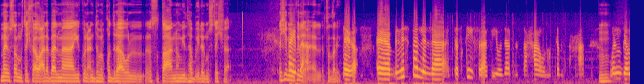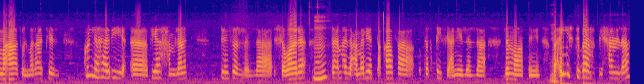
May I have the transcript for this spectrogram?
ما يوصل المستشفى أو على بال ما يكون عندهم القدرة أو الاستطاعة أنهم يذهبوا إلى المستشفى؟ إيش اللي طيب. ممكن تفضلي. أيوه آه، بالنسبة للتثقيف في وزارة الصحة ومكتب الصحة مهم. والمجمعات والمراكز كل هذه آه، فيها حملات تنزل مم. تعمل عملية ثقافة تثقيف يعني لل- للمواطنين. فأي اشتباه بحالة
